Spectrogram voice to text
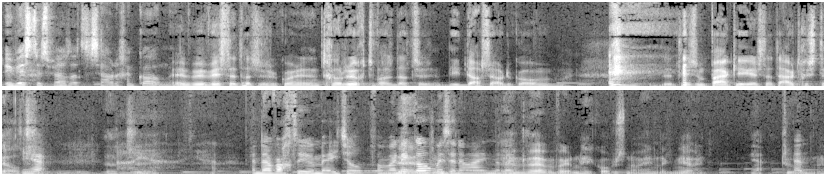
U wist dus wel dat ze zouden gaan komen? En we wisten dat ze zouden komen. En het gerucht was dat ze die dag zouden komen. Maar het is een paar keer is dat uitgesteld. Ja. Dat, ah, ja. ja. En daar wacht u een beetje op. Van wanneer komen ze nou eindelijk? wanneer komen ze nou eindelijk? Ja. Ja. Toen, en eh,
